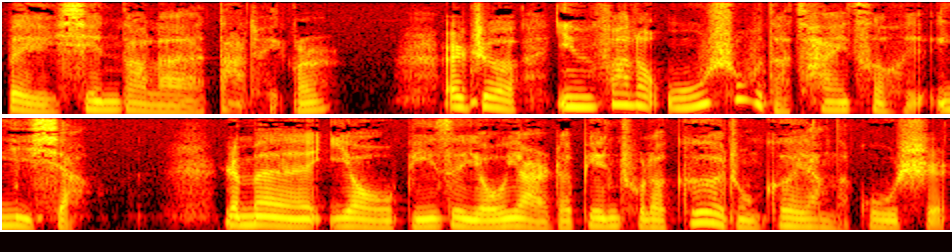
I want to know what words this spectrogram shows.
被掀到了大腿根儿，而这引发了无数的猜测和臆想。人们有鼻子有眼的编出了各种各样的故事。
